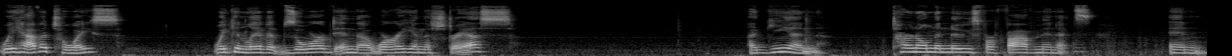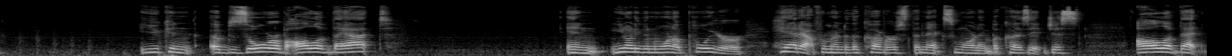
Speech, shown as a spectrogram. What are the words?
We have a choice. We can live absorbed in the worry and the stress. Again, turn on the news for five minutes and you can absorb all of that and you don't even want to pull your head out from under the covers the next morning because it just all of that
